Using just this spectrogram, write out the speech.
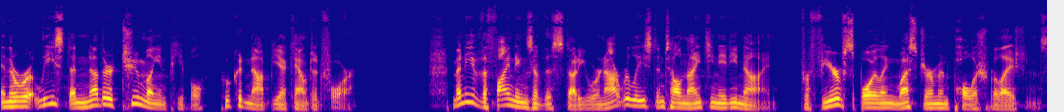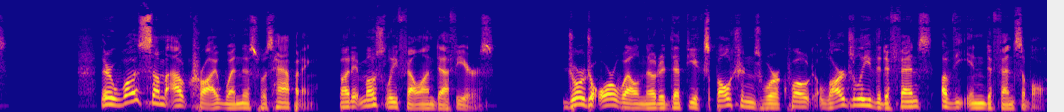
and there were at least another 2 million people who could not be accounted for. Many of the findings of this study were not released until 1989 for fear of spoiling West German Polish relations. There was some outcry when this was happening, but it mostly fell on deaf ears. George Orwell noted that the expulsions were, quote, largely the defense of the indefensible.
